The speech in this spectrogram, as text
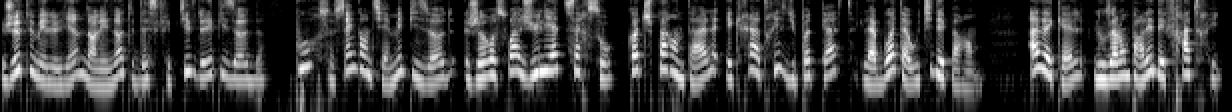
Je te mets le lien dans les notes descriptives de l'épisode. Pour ce cinquantième épisode, je reçois Juliette Cerceau, coach parentale et créatrice du podcast La boîte à outils des parents. Avec elle, nous allons parler des fratries,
